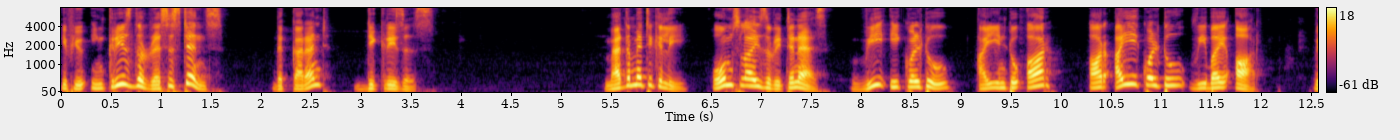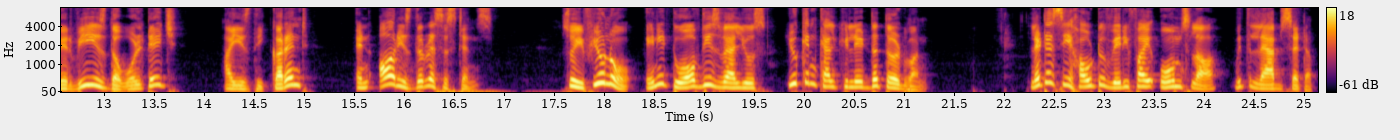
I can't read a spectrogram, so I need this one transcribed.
If you increase the resistance, the current decreases. Mathematically, Ohm's law is written as V equal to I into R or I equal to V by R, where V is the voltage, I is the current and R is the resistance. So if you know any two of these values, you can calculate the third one. Let us see how to verify Ohm's law with lab setup.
